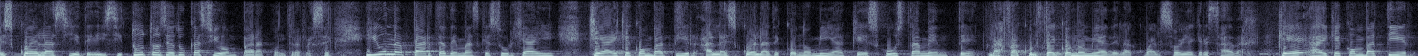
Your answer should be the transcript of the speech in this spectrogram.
escuelas y de institutos de educación para contrarrestar. Y una parte además que surge ahí, que hay que combatir a la escuela de economía, que es justamente la facultad de economía de la cual soy egresada, que hay que combatir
